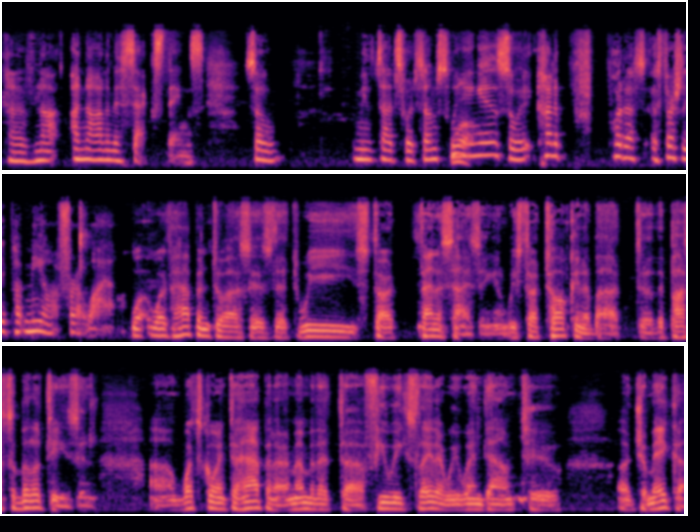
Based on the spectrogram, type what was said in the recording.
kind of not anonymous sex things. So I mean, that's what some swinging Well- is. So it kind of put us, especially put me off for a while. What what happened to us is that we start fantasizing and we start talking about uh, the possibilities and uh, what's going to happen. I remember that uh, a few weeks later we went down to uh, Jamaica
